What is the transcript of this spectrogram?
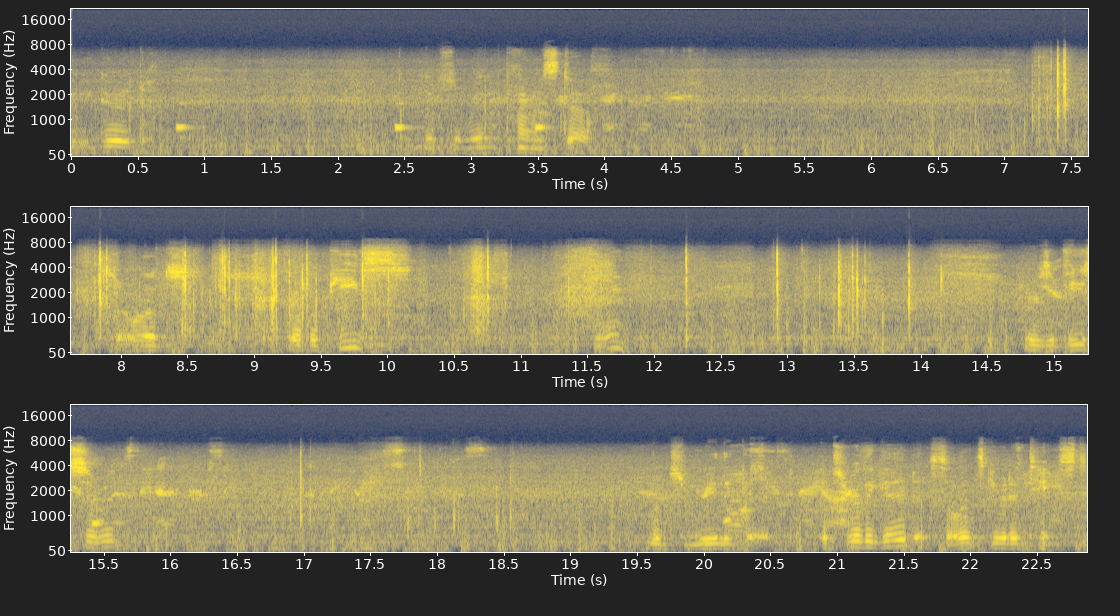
It's really good. There's some really stuff. So let's grab a piece. Okay. Here's a piece of it. Looks really good. Looks really good, so let's give it a taste.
